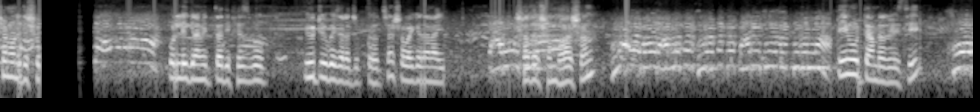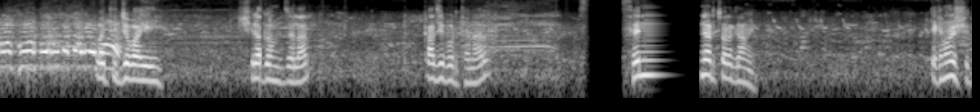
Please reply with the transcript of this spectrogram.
সম্মানিত পল্লীগ্রাম ইত্যাদি ফেসবুক ইউটিউবে যারা যুক্ত হচ্ছেন, সবাইকে জানাই সদর সম্ভাষণ। এই মুহূর্তে আমরা রয়েছি ঐতিহ্যবাহী সিরাজগঞ্জ জেলার কাজীপুর থানার সেন্নারচর গ্রামে এখানে অনুষ্ঠিত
